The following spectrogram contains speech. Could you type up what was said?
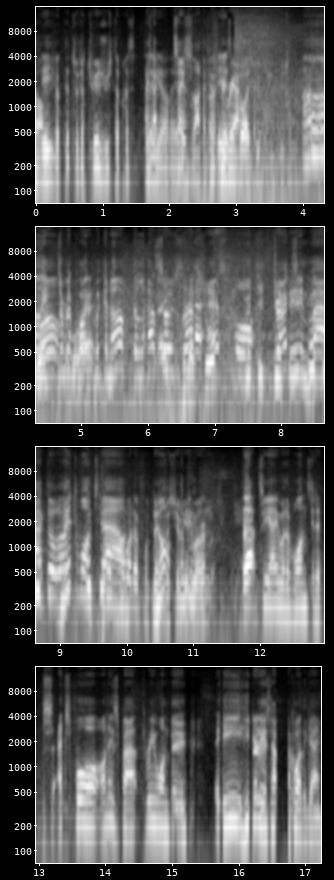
um. Et il va peut-être se faire tuer juste après cette I Dagger say d'ailleurs. his life if Allez. S4, est-ce que tu, trouves he doesn't run quite Ouais. quick enough. The lasso's Avec petit there. S4 Petite drags épée, him petit back. MidOne's petit retour down. à la fontaine, Not monsieur the blink Milwan. that TA would have wanted it. S4 on his bat, 3-1-2. He, he really is having quite the game.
